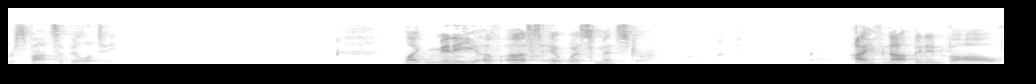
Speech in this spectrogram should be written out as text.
responsibility. Like many of us at Westminster, I have not been involved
